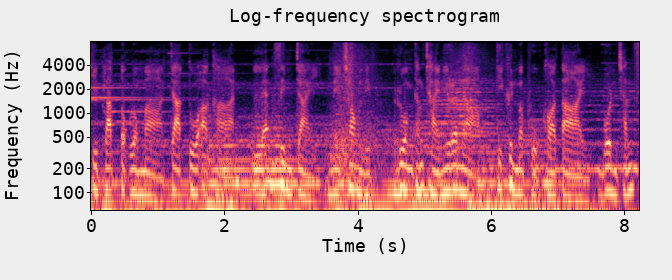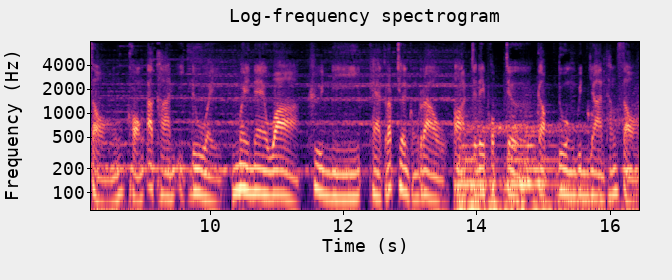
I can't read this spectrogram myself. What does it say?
ที่พลัดตกลงมาจากตัวอาคาร และสิ้นใจในช่องลิฟต์รวมทั้งชายนิรนามที่ขึ้นมาผูกคอตาย บนชั้นสองของอาคารอีกด้วย ไม่แน่ว่าคืนนี้แขกรับเชิญของเราอาจจะได้พบเจอกับดวงวิญญาณทั้งสอง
